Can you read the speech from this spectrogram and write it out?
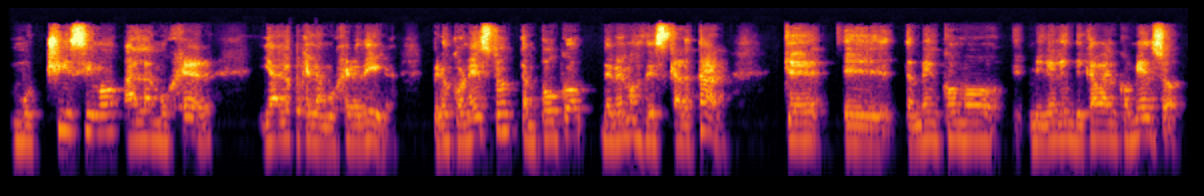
muchísimo a la mujer y a lo que la mujer diga. Pero con esto tampoco debemos descartar que eh, también como Miguel indicaba al comienzo,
